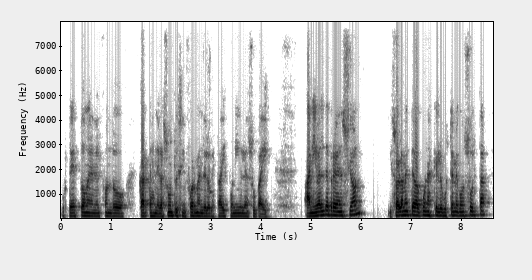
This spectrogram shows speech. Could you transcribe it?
ustedes tomen en el fondo cartas en el asunto y se informen de lo que está disponible en su país. A nivel de prevención, y solamente vacunas que es lo que usted me consulta,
